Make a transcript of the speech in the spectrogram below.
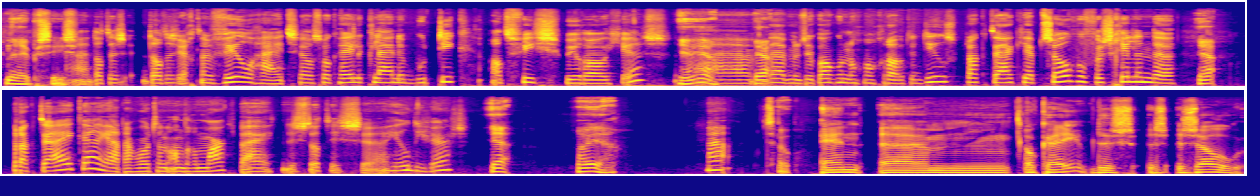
Nee, precies. Ja, dat, is, dat is echt een veelheid. Zelfs ook hele kleine boutique adviesbureautjes. Ja, ja, Uh, ja. We hebben natuurlijk ook nog een grote dealspraktijk. Je hebt zoveel verschillende Ja. praktijken. Ja, daar hoort een andere markt bij. Dus dat is uh, heel divers. Oh ja. Ja. Zo. En um, oké, okay, dus zo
